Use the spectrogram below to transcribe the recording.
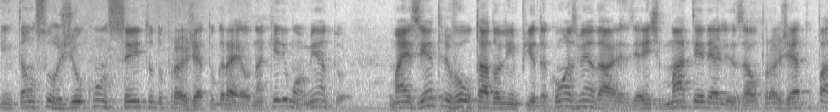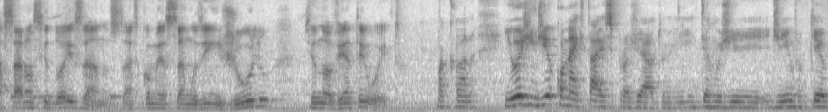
Então, surgiu o conceito do projeto Grael. Naquele momento, mas entre voltar da Olimpíada com as medalhas e a gente materializar o projeto, passaram-se dois anos. Nós começamos em julho de 98. Bacana. E hoje em dia, como é que está esse projeto em, termos de, de infra? Porque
